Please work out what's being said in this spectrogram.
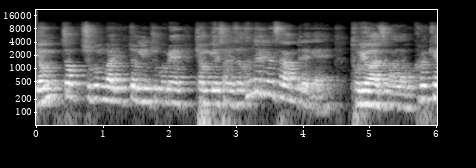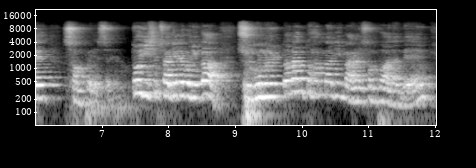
영적 죽음과 육적인 죽음의 경계선에서 흔들리는 사람들에게 두려워하지 말라고 그렇게 선포했어요. 또 24절에 보니까 죽음을 떠난 또 한 마디 말을 선포하는데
